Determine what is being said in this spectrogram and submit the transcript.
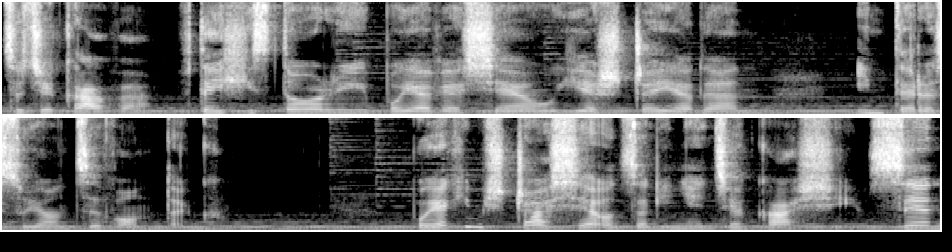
Co ciekawe, w tej historii pojawia się jeszcze jeden interesujący wątek. Po jakimś czasie od zaginięcia Kasi, syn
